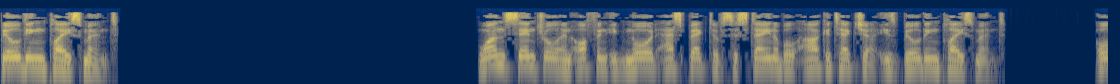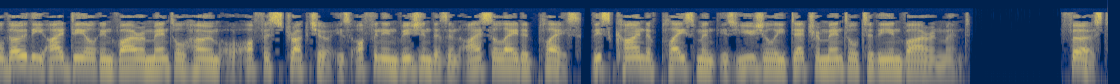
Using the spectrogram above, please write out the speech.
Building placement One central and often ignored aspect of sustainable architecture is building placement. Although the ideal environmental home or office structure is often envisioned as an isolated place, this kind of placement is usually detrimental to the environment. First,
